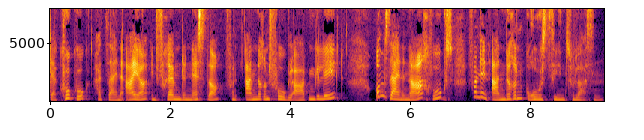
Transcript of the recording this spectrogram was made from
der Kuckuck hat seine Eier in fremde Nester von anderen Vogelarten gelegt, um seinen Nachwuchs von den anderen großziehen zu lassen.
